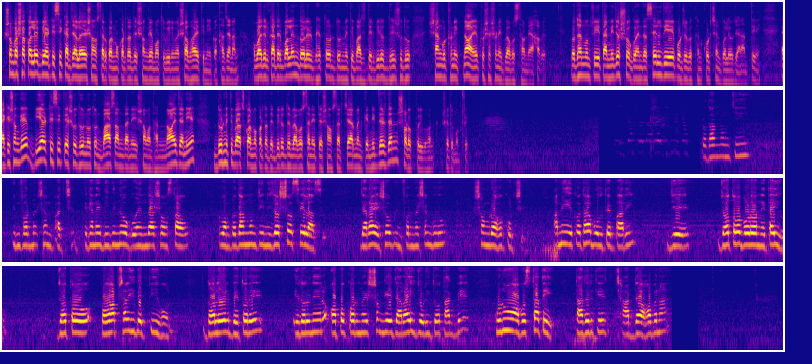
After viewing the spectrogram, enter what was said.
সোমবার সকালে বিআরটিসি কার্যালয়ে সংস্থার কর্মকর্তাদের সঙ্গে মতবিনিময় সভায় তিনি কথা জানান। ওবায়দুল কাদের বলেন, দলের ভেতর দুর্নীতিবাজদের বিরুদ্ধে শুধু সাংগঠনিক নয়, প্রশাসনিক ব্যবস্থাও নেওয়া হবে। প্রধানমন্ত্রী তার নিজস্ব গোয়েন্দা সেল দিয়ে পর্যবেক্ষণ করছেন বলেও জানান তিনি। একই সঙ্গে বিআরটিসিতে শুধু নতুন বাস আমদানির সমাধান নয় জানিয়ে দুর্নীতিবাজ কর্মকর্তাদের বিরুদ্ধে ব্যবস্থা নিতে সংস্থার চেয়ারম্যানকে নির্দেশ দেন সড়ক পরিবহন সেতুমন্ত্রী। প্রধানমন্ত্রী ইনফরমেশন পাচ্ছেন। এখানে বিভিন্ন গোয়েন্দা সংস্থাও এবং প্রধানমন্ত্রী নিজস্ব সেল আছে। যারা এসব ইনফরমেশনগুলো সংগ্রহ করছে। আমি কথা বলতে পারি যে যত বড় নেতাই হোক, যত প্রভাবশালী ব্যক্তি হন, দলের ভেতরে এ ধরনের অপকর্মের সঙ্গে যারাই জড়িত থাকবে, কোনো অবস্থাতেই তাদেরকে ছাড় দেওয়া হবে না।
